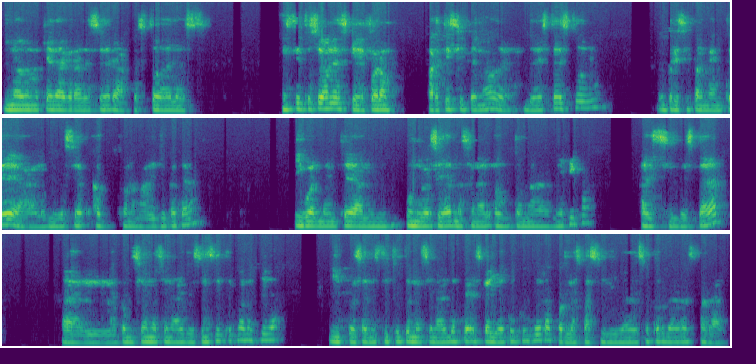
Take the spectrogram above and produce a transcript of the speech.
y no me queda agradecer a pues, todas las instituciones que fueron partícipes ¿no? de, de este estudio principalmente a la Universidad Autónoma de Yucatán, igualmente a la Universidad Nacional Autónoma de México, al CINVESTAR, a la Comisión Nacional de Ciencia y Tecnología, y pues al Instituto Nacional de Pesca y Agricultura por las facilidades otorgadas para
